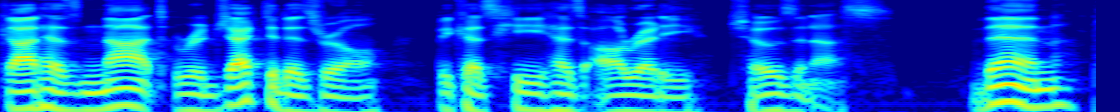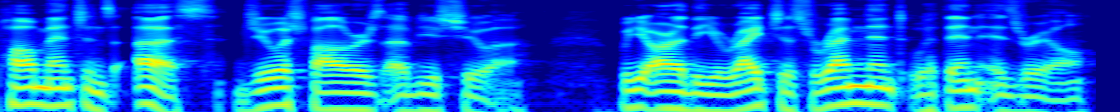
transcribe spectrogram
God has not rejected Israel because he has already chosen us. Then, Paul mentions us, Jewish followers of Yeshua. We are the righteous remnant within Israel,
